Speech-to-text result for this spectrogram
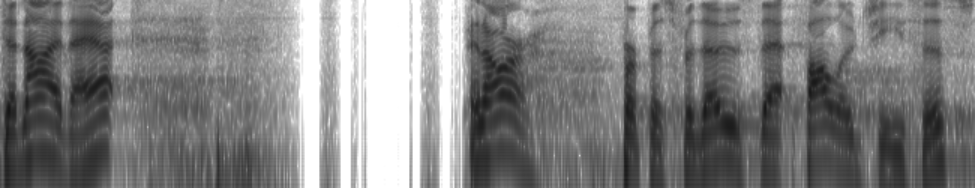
deny that. And our purpose for those that follow Jesus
